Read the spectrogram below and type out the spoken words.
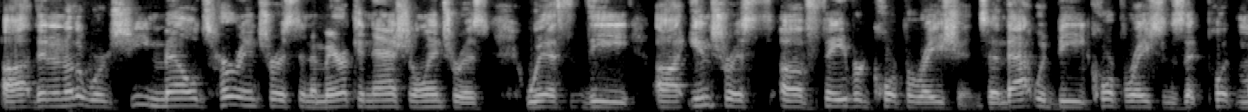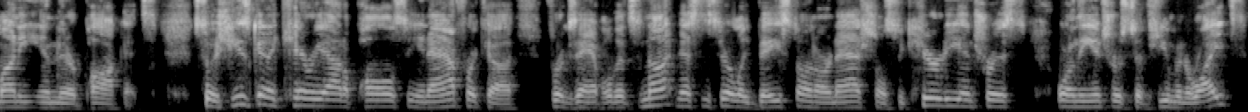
Uh, that, in other words, she melds her interests and American national interests with the uh, interests of favored corporations. And that would be corporations that put money in their pockets. So she's going to carry out a policy in Africa, for example, that's not necessarily based on our national security interests or in the interests of human rights,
